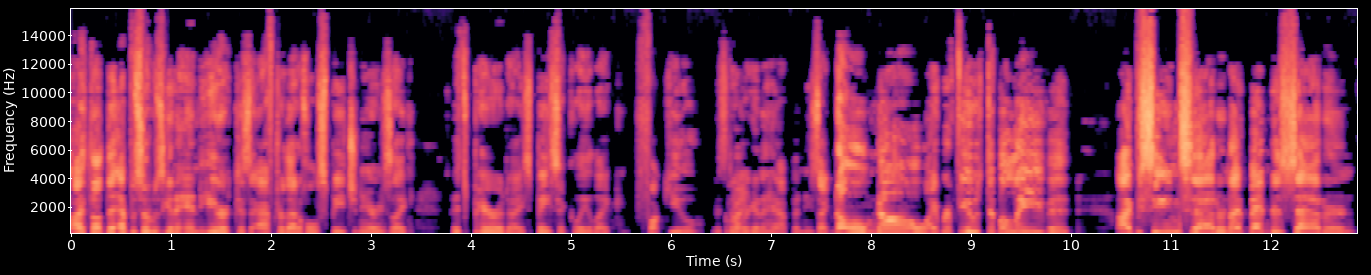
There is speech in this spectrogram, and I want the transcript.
I thought the episode was going to end here cuz after that whole speech and Harry's like it's paradise basically like fuck you it's never Right. going to happen. He's like no no I refuse to believe it. I've seen Saturn. I've been to Saturn.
